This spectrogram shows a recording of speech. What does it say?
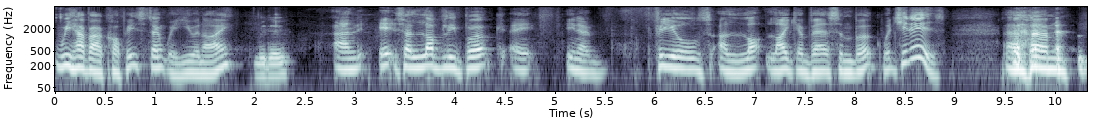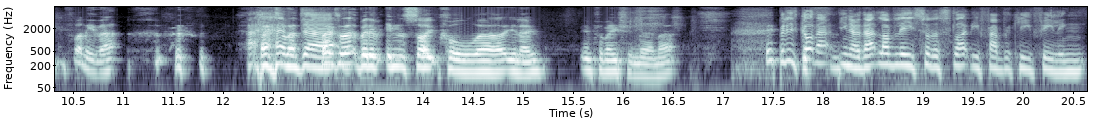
we have our copies, don't we, you and I? we do. And it's a lovely book. It, you know, feels a lot like a Vaesen book, which it is. Um, Funny that. Thanks, for that uh, thanks for that bit of insightful uh, you know, information there, Matt. but it's got that, you know, that lovely sort of slightly fabricy feeling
